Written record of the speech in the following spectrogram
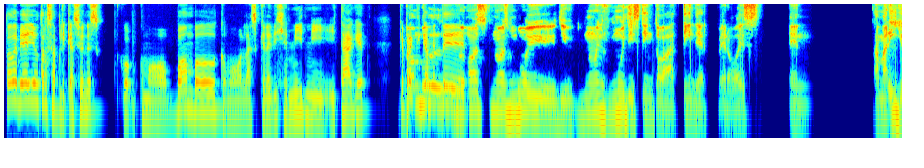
todavía hay otras aplicaciones como Bumble, como las que le dije Meet Me y Target, que prácticamente no es, no es muy no es muy distinto a Tinder, pero es en amarillo.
